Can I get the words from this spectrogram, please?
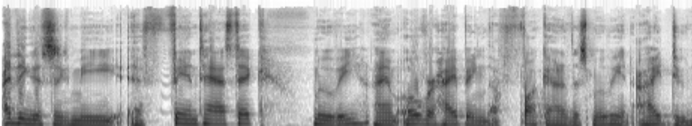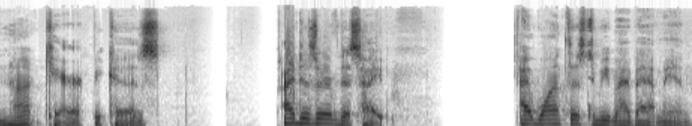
I think this is going to be a fantastic movie. I am overhyping the fuck out of this movie, and I do not care because I deserve this hype. I want this to be my Batman.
